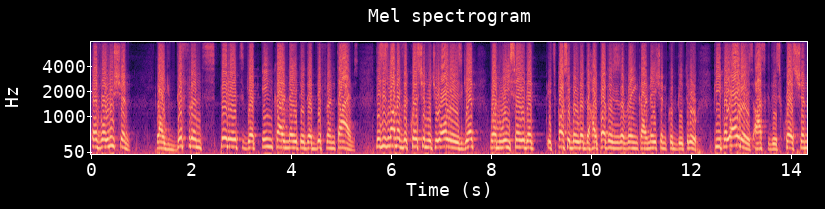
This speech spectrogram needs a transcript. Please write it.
evolution. Like different spirits get incarnated at different times. This is one of the questions which you always get when we say that it's possible that the hypothesis of reincarnation could be true. People always ask this question,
